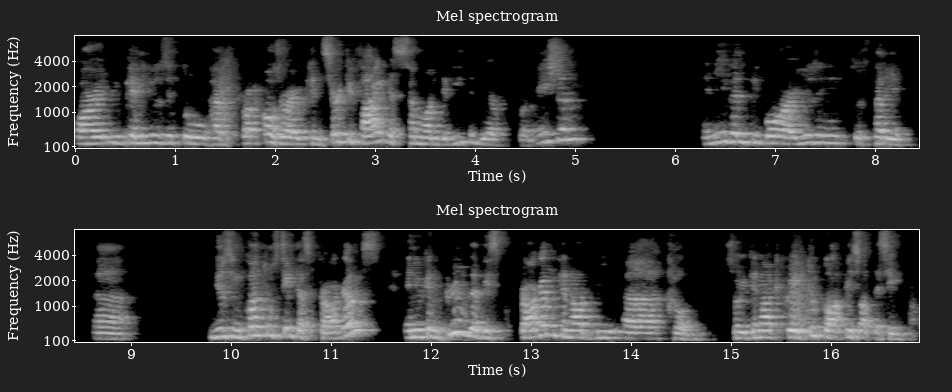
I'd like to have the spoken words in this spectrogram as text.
or you can use it to have protocols where you can certify that someone deleted their information. And even people are using it to study uh, using quantum state as programs, and you can prove that this program cannot be uh, cloned. So you cannot create two copies of the same program.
